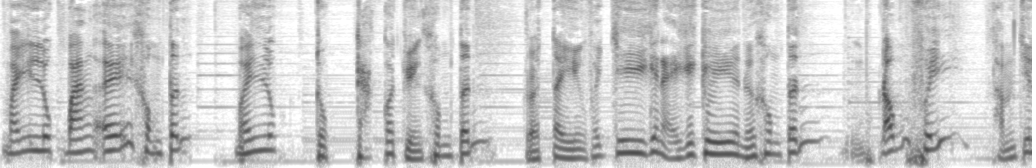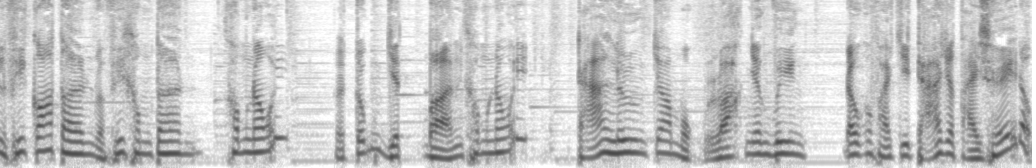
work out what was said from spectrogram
Mấy lúc bán ế không tính, mấy lúc trục trặc có chuyện không tính, rồi tiền phải chi cái này cái kia nữa không tính đóng phí thậm chí là phí có tên và phí không tên, không nói. Rồi trúng dịch bệnh không nói, trả lương cho một loạt nhân viên. Đâu có phải chỉ trả cho tài xế đâu,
